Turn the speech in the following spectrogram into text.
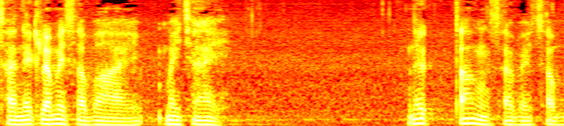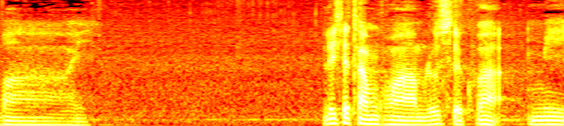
ถ้านึกแล้วไม่สบายไม่ใช่ นึกต้องสบายสบาย หรือจะทำความรู้สึกว่ามี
